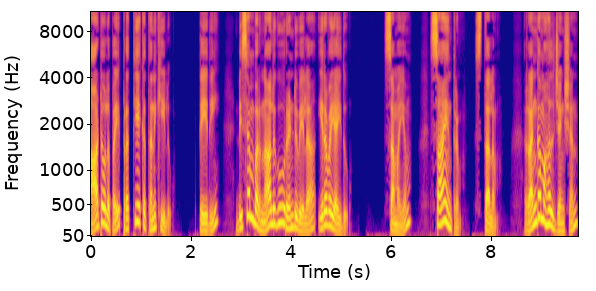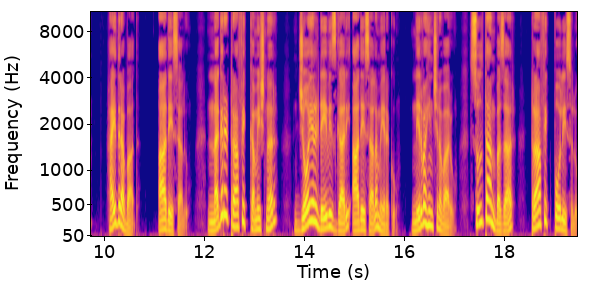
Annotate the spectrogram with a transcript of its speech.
ఆటోలపై ప్రత్యేక తనిఖీలు. తేదీ డిసెంబర్ నాలుగు రెండు వేల ఇరవై ఐదు సమయం సాయంత్రం స్థలం రంగమహల్ జంక్షన్ హైదరాబాద్. ఆదేశాలు. నగర ట్రాఫిక్ కమిషనర్ జోయల్ డేవిస్ గారి ఆదేశాల మేరకు నిర్వహించినవారు సుల్తాన్ బజార్ ట్రాఫిక్ పోలీసులు.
